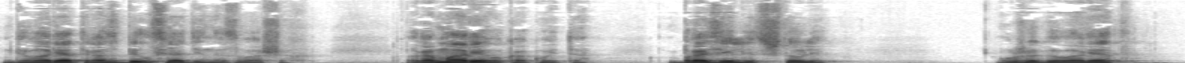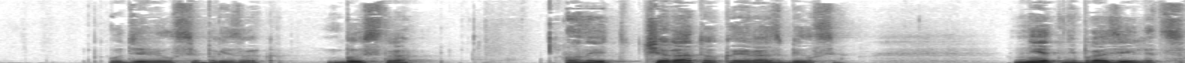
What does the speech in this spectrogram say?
«Говорят, разбился один из ваших. Ромарио какой-то. Бразилец, что ли?» «Уже говорят», – удивился призрак. «Быстро. Он ведь вчера только и разбился». «Нет, не бразилец.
